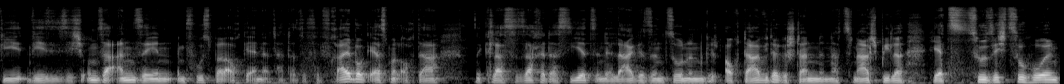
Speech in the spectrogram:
wie, wie sich unser Ansehen im Fußball auch geändert hat. Also für Freiburg erstmal auch da eine klasse Sache, dass sie jetzt in der Lage sind, so einen auch da wieder gestandenen Nationalspieler jetzt zu sich zu holen.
